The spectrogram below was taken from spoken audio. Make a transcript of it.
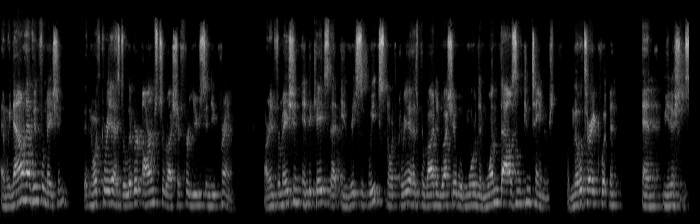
And we now have information that North Korea has delivered arms to Russia for use in Ukraine. Our information indicates that in recent weeks, North Korea has provided Russia with more than 1,000 containers of military equipment and Munitions.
